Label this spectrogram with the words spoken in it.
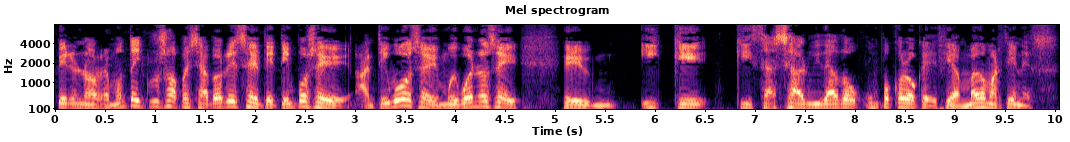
pero nos remonta incluso a pensadores eh, de tiempos eh, antiguos, eh, muy buenos, y que quizás se ha olvidado un poco lo que decía Mado Martínez.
